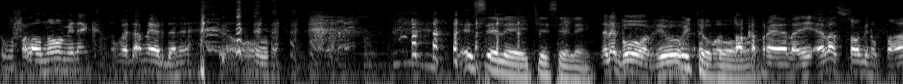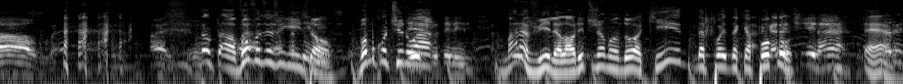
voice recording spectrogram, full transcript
Eu vou falar o nome, né? Que senão vai dar merda, né? Então. Excelente, excelente. ela é boa, viu? Muito é boa. bom. Toca pra ela aí. Ela sobe no palco. Ai? Então tá, vamos fazer o seguinte então. Vamos continuar. Maravilha, Laurito já mandou aqui, depois daqui a pouco. Garantir, né? É,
